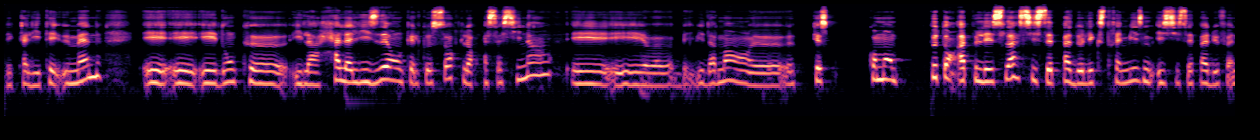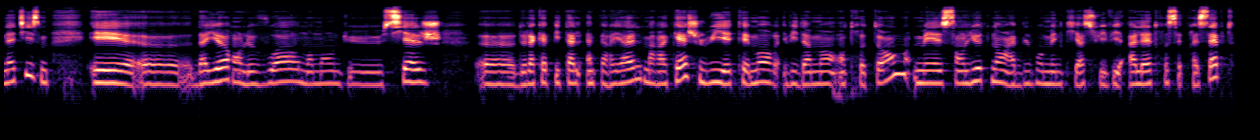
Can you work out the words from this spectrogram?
des, qualités humaines. Et, et, donc, il a halalisé en quelque sorte leur assassinat. Et, évidemment, comment peut-on appeler cela si c'est pas de l'extrémisme et si c'est pas du fanatisme? Et euh, d'ailleurs, on le voit au moment du siège euh, de la capitale impériale, Marrakech. Lui était mort évidemment entre-temps, mais son lieutenant Abdelmoumen, qui a suivi à l'être ses préceptes,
